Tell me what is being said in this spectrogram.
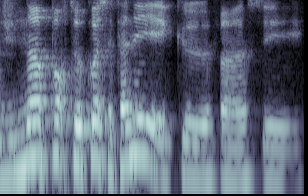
du n'importe quoi cette année et que. Enfin, c'est.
